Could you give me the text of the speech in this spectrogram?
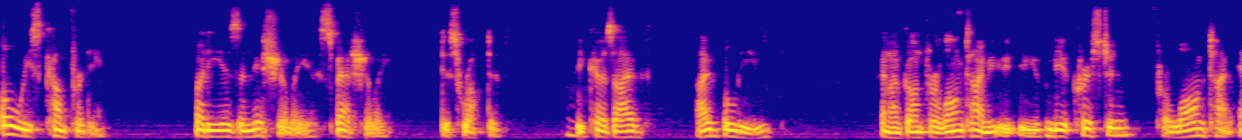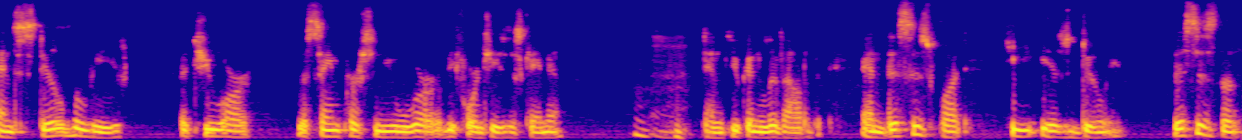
always comforting, but He is initially, especially, disruptive mm-hmm. because I've I've believed, and I've gone for a long time. You, you can be a Christian for a long time and still believe that you are the same person you were before Jesus came in. Mm-hmm. And you can live out of it. And this is what he is doing. This is the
